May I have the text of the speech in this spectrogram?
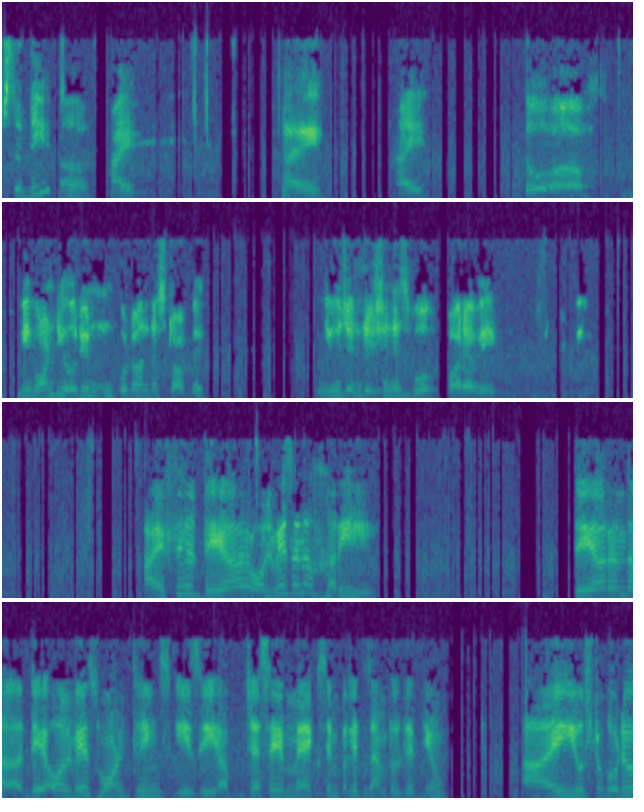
Siddhi, uh, hi. Hi. Hi. So, uh, we want your input on this topic. New generation is woke or awake? I feel they are always in a hurry. They are in the they always want things easy. अब जैसे मैं एक simple example देती हूँ. I used to go to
